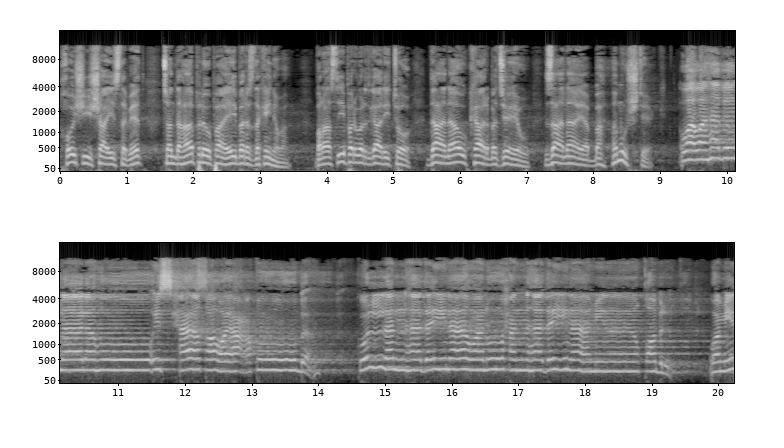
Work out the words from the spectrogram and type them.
خۆشی شایستە بێت چەندەها پلەپایەی بەرز دەکەینەوە بەڕاستی پەروەردگاری تۆ دانا و کار بەجێە و زانایە ووهبنا له إسحاق ويعقوب كلا هدينا ونوحا هدينا من قبل ومن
